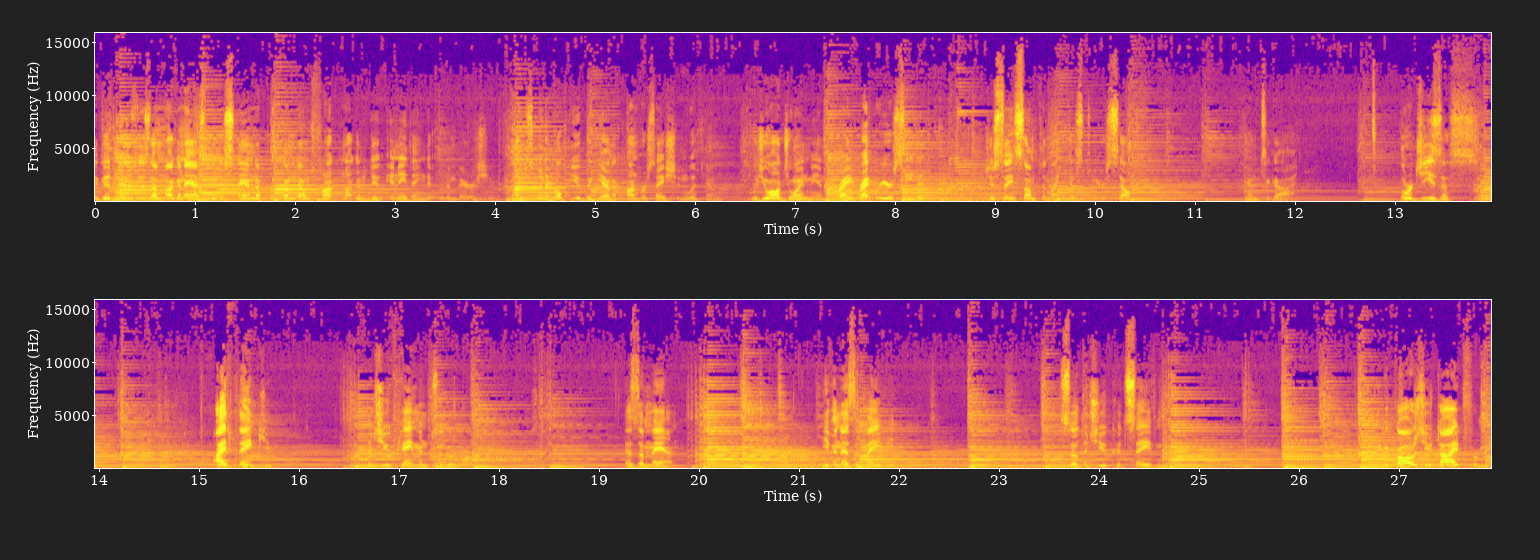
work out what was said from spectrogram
The good news is I'm not going to ask you to stand up or come down front. I'm not going to do anything that would embarrass you. I'm just going to help you begin a conversation with him. Would you all join me and pray right where you're seated? Just say something like this to yourself and to God. Lord Jesus, I thank you that you came into the world as a man, even as a baby, so that you could save me. And because you died for me,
